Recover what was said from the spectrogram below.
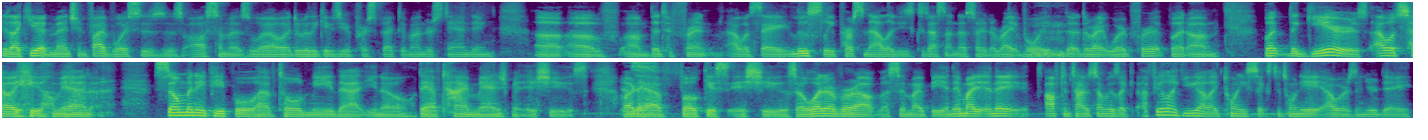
like you had mentioned, five voices is awesome as well. It really gives you a perspective, understanding uh, of um, the different, I would say, loosely personalities, because that's not necessarily the right voice, mm-hmm. the, the right word for it. But um, but the gears, I will tell you, man, so many people have told me that, you know, they have time management issues yes. or they have focus issues or whatever else it might be. And they might, and they oftentimes somebody's like, I feel like you got like 26 to 28 hours in your day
